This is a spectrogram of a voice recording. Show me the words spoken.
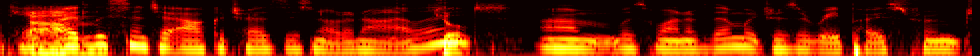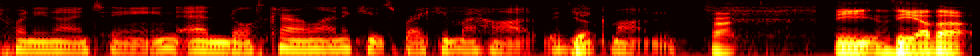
Okay, I Um, listened to Alcatraz is not an island. Cool. Um, was one of them, which was a repost from 2019, and North Carolina keeps breaking my heart with Yep. Nick Martin. Right. The the other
